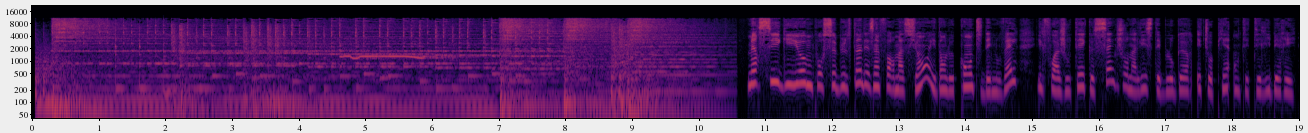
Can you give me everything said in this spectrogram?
Merci Guillaume pour ce bulletin des informations et dans le compte des nouvelles, il faut ajouter que cinq journalistes et blogueurs éthiopiens ont été libérés.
